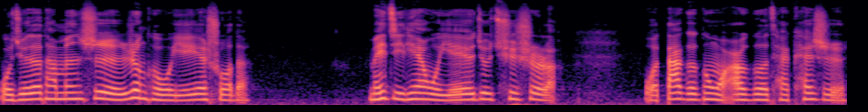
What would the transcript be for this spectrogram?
我觉得他们是认可我爷爷说的。没几天，我爷爷就去世了，我大哥跟我二哥才开始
